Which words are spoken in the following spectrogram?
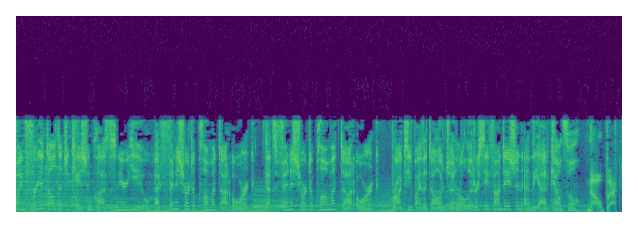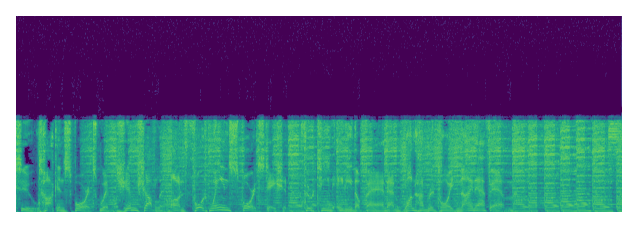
Find free adult education classes near you at finishyourdiploma.org. That's finishyourdiploma.org. Brought to you by the Dollar General Literacy Foundation and the Ad Council. Now back to Talking Sports with Jim Shovlin on Fort Wayne Sports Station, 1380 The Fan and 100.9 FM.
